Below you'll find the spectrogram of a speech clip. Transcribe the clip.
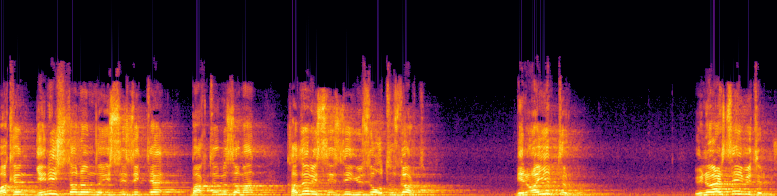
Bakın geniş tanımlı işsizlikte baktığımız zaman kadın işsizliği yüzde otuz dört. Bir ayıptır bu. Üniversiteyi bitirmiş.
